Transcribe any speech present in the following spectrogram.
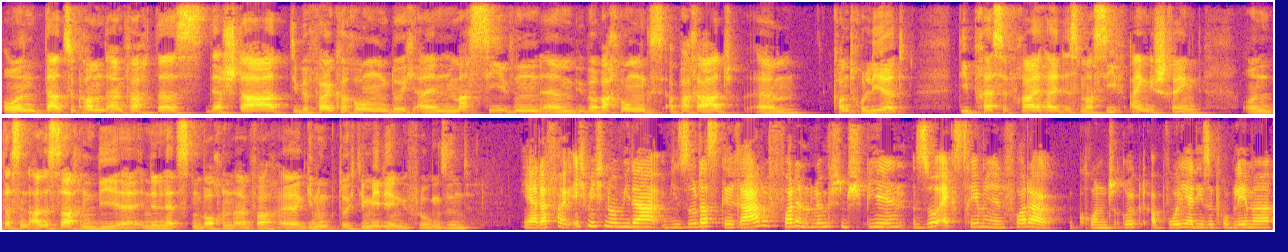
Und dazu kommt einfach, dass der Staat die Bevölkerung durch einen massiven ähm, Überwachungsapparat ähm, kontrolliert. Die Pressefreiheit ist massiv eingeschränkt. Und das sind alles Sachen, die äh, in den letzten Wochen einfach äh, genug durch die Medien geflogen sind. Ja, da frage ich mich nur wieder, wieso das gerade vor den Olympischen Spielen so extrem in den Vordergrund rückt, obwohl ja diese Probleme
